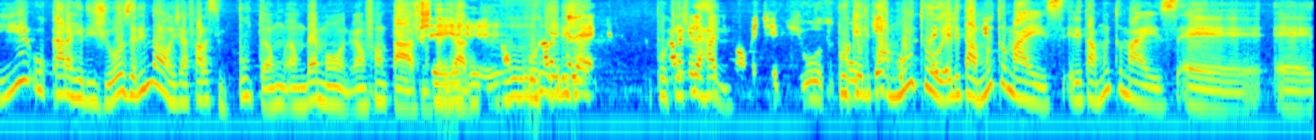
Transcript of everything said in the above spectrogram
E o cara religioso, ele não, ele já fala assim, puta, é um, é um demônio, é um fantasma, tá ligado? Porque ele já. é- Porque, Cara, que ele é tipo assim, radicalmente religioso. porque ele tá muito, ele tá muito mais, ele tá muito mais, é, é,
